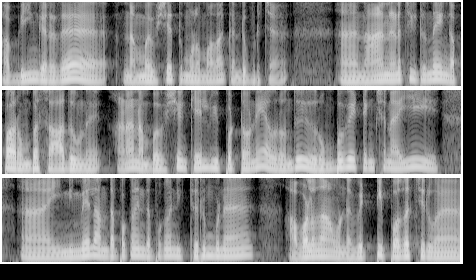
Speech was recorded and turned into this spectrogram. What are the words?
அப்படிங்கிறத நம்ம விஷயத்து மூலமாக தான் கண்டுபிடிச்சேன். நான் நினச்சிக்கிட்டு இருந்தேன் எங்கள் அப்பா ரொம்ப சாதுன்னு. ஆனால் நம்ம விஷயம் கேள்விப்பட்டோன்னே அவர் வந்து ரொம்பவே டென்ஷன் ஆகி இனிமேல் அந்த பக்கம் இந்த பக்கம் நீ திரும்பின அவ்வளோதான் உன்னை வெட்டி புதைச்சிருவேன்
